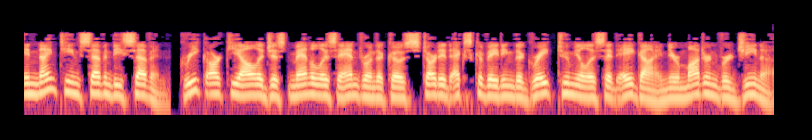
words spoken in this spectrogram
In 1977, Greek archaeologist Manolis Andronikos started excavating the Great Tumulus at Aigai near modern Vergina,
